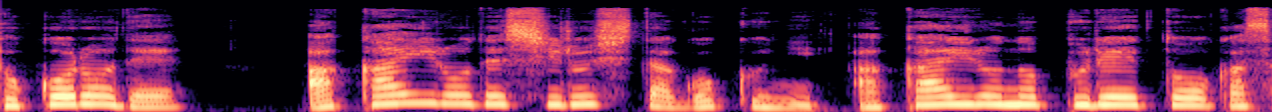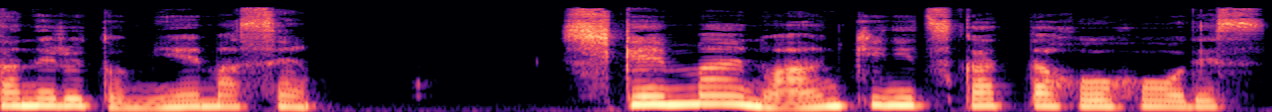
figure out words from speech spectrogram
ところで赤色で記した語句に赤色のプレートを重ねると見えません。試験前の暗記に使った方法です。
